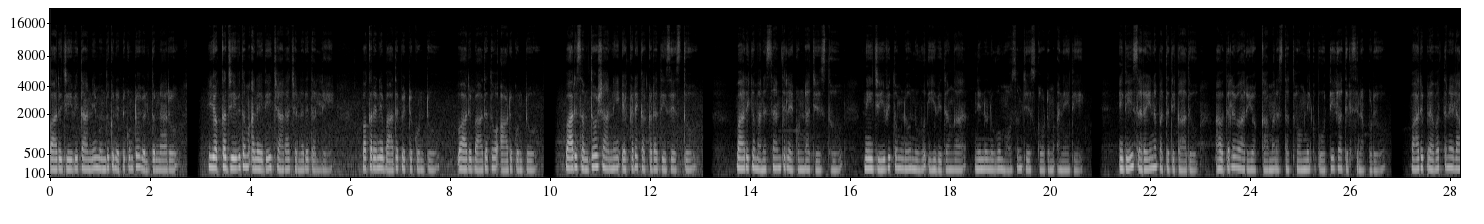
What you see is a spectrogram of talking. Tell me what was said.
వారి జీవితాన్ని ముందుకు నెట్టుకుంటూ వెళ్తున్నారు. ఈ యొక్క జీవితం అనేది చాలా చిన్నది తల్లి. ఒకరిని బాధ పెట్టుకుంటూ వారి బాధతో ఆడుకుంటూ వారి సంతోషాన్ని ఎక్కడికక్కడ తీసేస్తూ వారికి మనశ్శాంతి లేకుండా చేస్తూ నీ జీవితంలో నువ్వు ఈ విధంగా నిన్ను నువ్వు మోసం చేసుకోవటం అనేది. ఇది సరైన పద్ధతి కాదు. అవతలి వారి యొక్క మనస్తత్వం నీకు పూర్తిగా తెలిసినప్పుడు వారి ప్రవర్తన ఇలా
